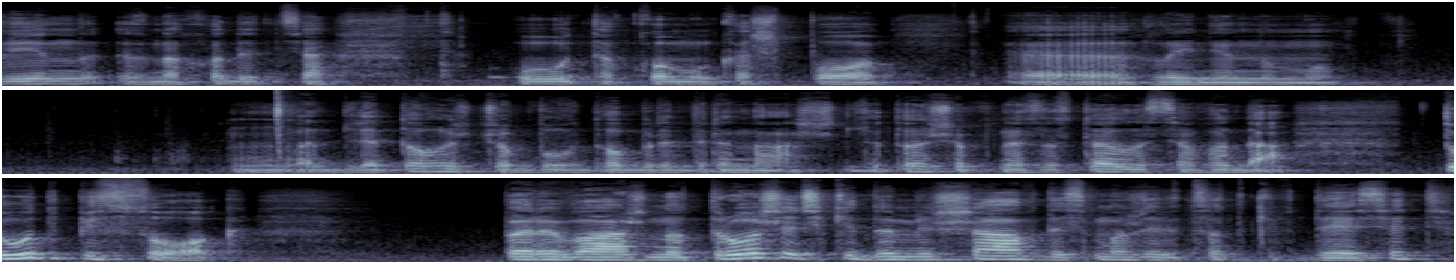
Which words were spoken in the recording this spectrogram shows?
він знаходиться у такому кашпо е, глиняному. Для того, щоб був добрий дренаж, для того, щоб не застоялася вода. Тут пісок переважно трошечки домішав, десь може відсотків 10.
